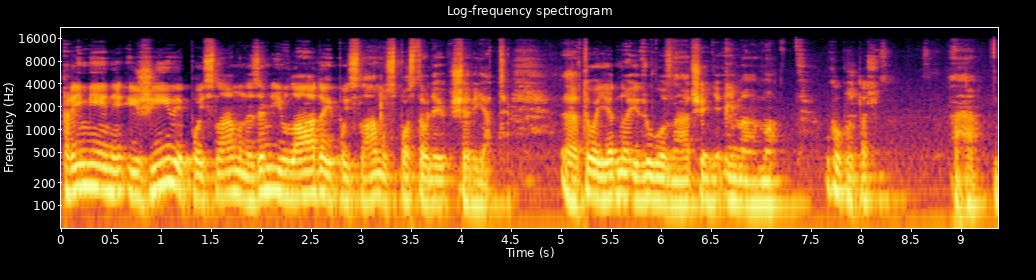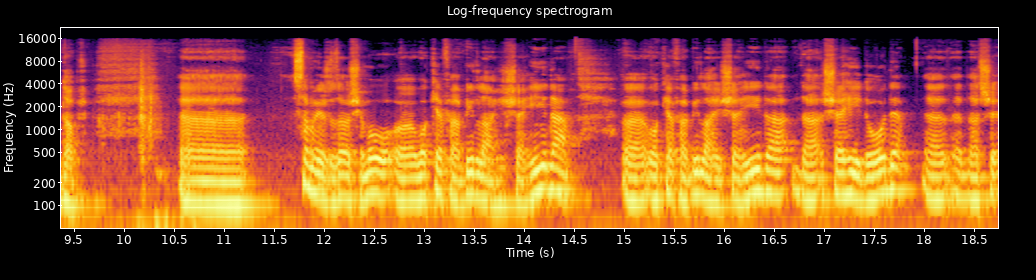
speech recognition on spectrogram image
primijene i žive po islamu na zemlji i vladaju po islamu, spostavljaju šerijat. E, to je jedno i drugo značenje imamo. U koliko tačno? Aha, dobro. E, samo još da završimo ovo. E, ovo billahi bila i šahida Eh, o kefa bilahi šehida, da šehid ovde, eh, da še, eh,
